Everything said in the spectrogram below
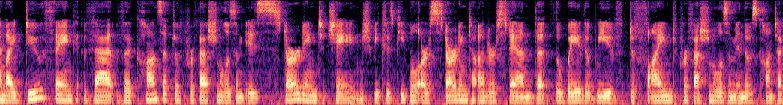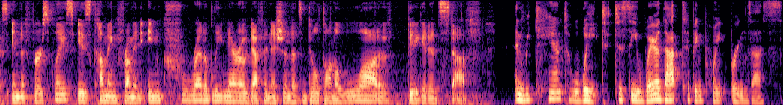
And I do think that the concept of professionalism is starting to change because people are starting to understand that the way that we've defined professionalism in those contexts in the first place is coming from an incredibly narrow definition that's built on a lot of bigoted stuff. And we can't wait to see where that tipping point brings us.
